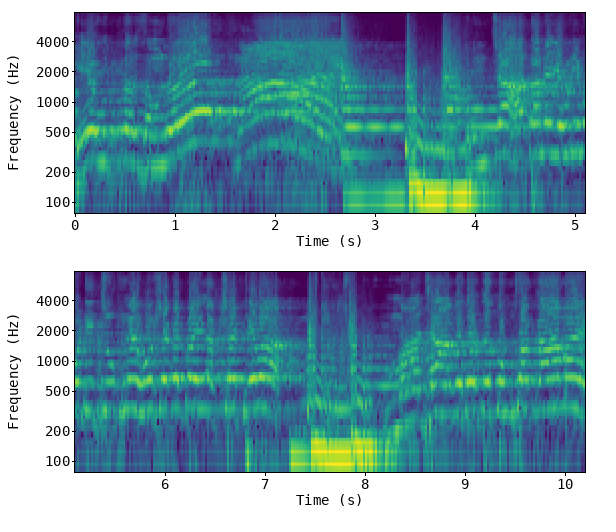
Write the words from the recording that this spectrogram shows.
हे उत्तर जमलं नाही. तुमच्या हाताने एवढी मोठी चूक नाही होऊ शकत बाई लक्षात ठेवा. माझ्या अगोदरच तुमचं काम आहे.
